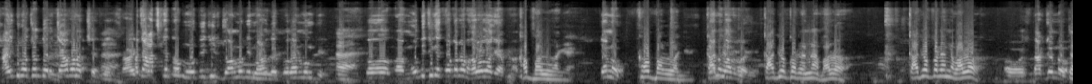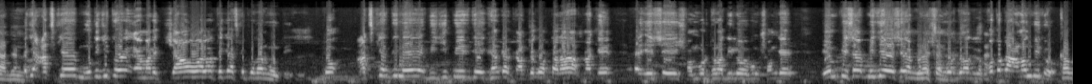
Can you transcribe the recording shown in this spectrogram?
ষাট বছর ধরে চা বানাচ্ছেন? হ্যাঁ। আচ্ছা আজকে তো মোদিজির জন্মদিন ভারতের প্রধানমন্ত্রী। হ্যাঁ। তো মোদিজিকে কতটা ভালো লাগে আপনার? খুব ভালো লাগে। কেন? খুব ভালো লাগে। কাজও ভালো লাগে? কাজও করে না ভালো। কাজও করেন ভালো। ও, তার জন্য? তার জন্য। এই যে আজকে মোদিজি তো মানে চাওয়ালা থেকে আজকে প্রধানমন্ত্রী। তো আজকের দিনে বিজেপির যে এখানকার কার্যকর্তারা আপনাকে এসে সম্বর্ধনা দিল এবং সঙ্গে এমপি সাহেব নিজে এসে আপনাকে সম্বর্ধনা দিল। কতটা আনন্দিত? খুব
